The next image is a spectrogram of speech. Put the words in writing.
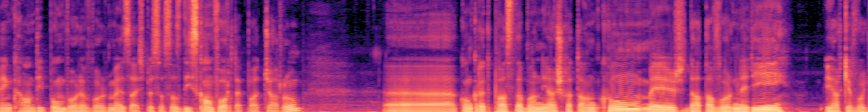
մենք հանդիպում, որը որ մեզ այսպես ասած դիսկոմֆորտ է պատճառում, կոնկրետ փաստաբանի աշխատանքում մեր դատավորների իհարկե ոչ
